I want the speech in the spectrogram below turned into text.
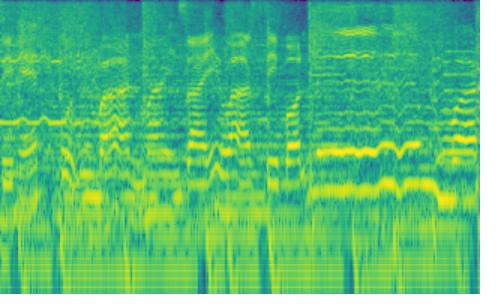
สิเฮ็ดบุญบ้านใหม่ใส่ว่าสิบ่ลืมวัด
